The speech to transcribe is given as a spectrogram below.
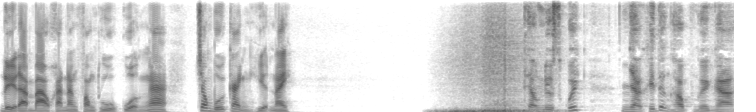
để đảm bảo khả năng phòng thủ của Nga trong bối cảnh hiện nay. Theo Newsweek, nhà khí tượng học người Nga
